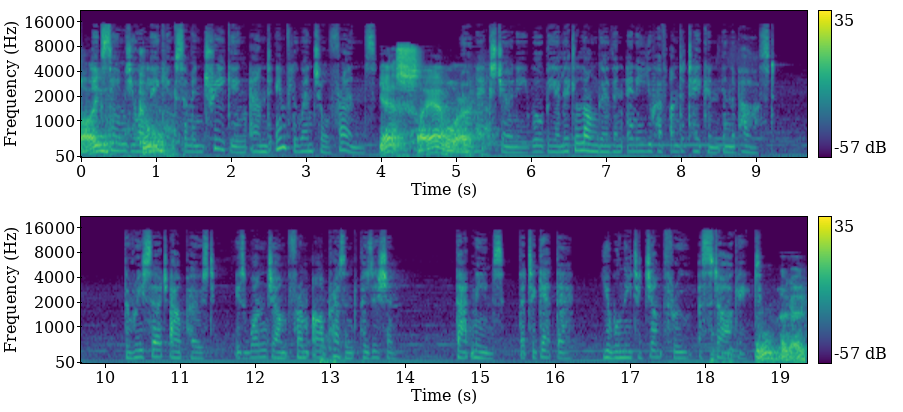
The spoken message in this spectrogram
Fine. it seems you are making some intriguing and influential friends. Yes, I am, Your Aura. next journey will be a little longer than any you have undertaken in the past. The research outpost is one jump from our present position. That means that to get there, you will need to jump through a stargate. Ooh, okay.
